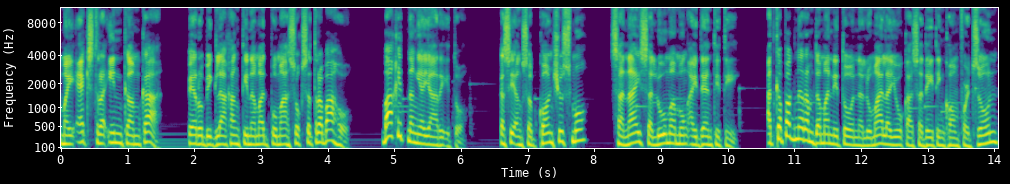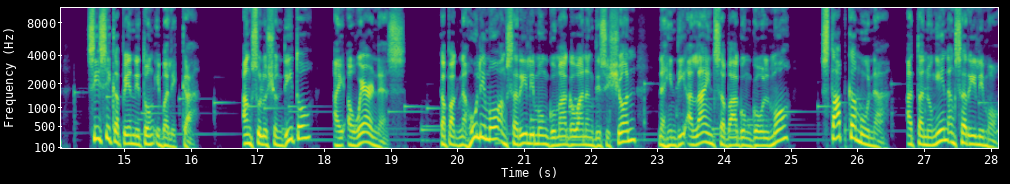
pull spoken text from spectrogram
may extra income ka, pero bigla kang tinamad pumasok sa trabaho. Bakit nangyayari ito? Kasi ang subconscious mo, sanay sa luma mong identity. At kapag naramdaman nito na lumalayo ka sa dating comfort zone, sisikapin nitong ibalik ka. Ang solusyon dito ay awareness. Kapag nahuli mo ang sarili mong gumagawa ng desisyon na hindi aligned sa bagong goal mo, stop ka muna at tanungin ang sarili mo.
